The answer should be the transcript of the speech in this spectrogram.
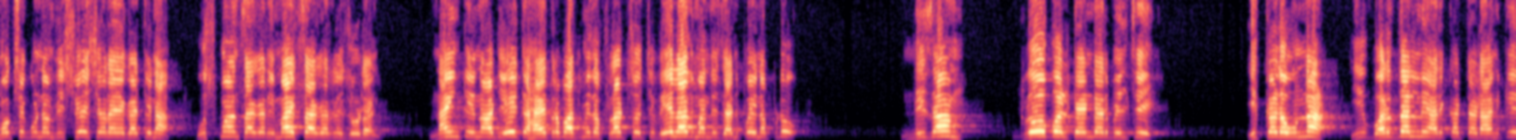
మోక్షగుండం విశ్వేశ్వరయ్య కట్టిన ఉస్మాన్ సాగర్ హిమాయత్ సాగర్ని చూడండి. నైన్టీన్ నాట్ ఎయిట్ హైదరాబాద్ మీద ఫ్లడ్స్ వచ్చి వేలాది మంది చనిపోయినప్పుడు నిజాం గ్లోబల్ టెండర్ పిలిచి ఇక్కడ ఉన్న ఈ వరదల్ని అరికట్టడానికి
